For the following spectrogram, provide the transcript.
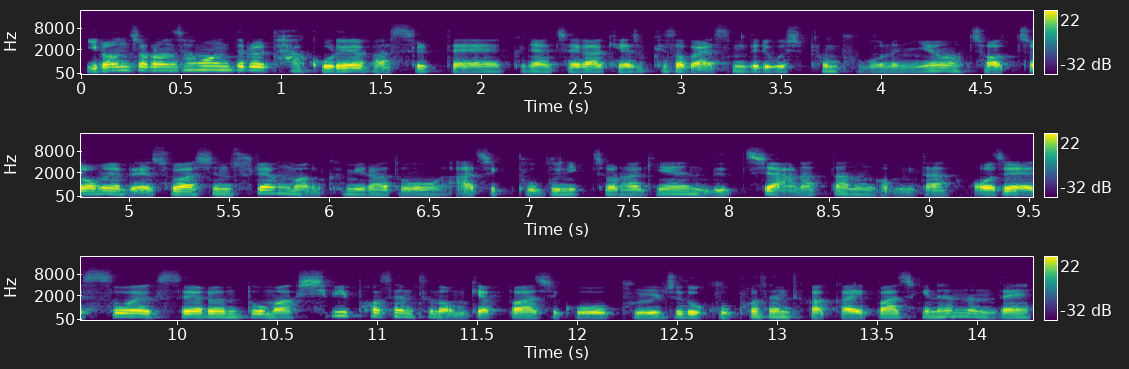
이런저런 상황들을 다 고려해 봤을 때 그냥 제가 계속해서 말씀드리고 싶은 부분은요. 저점에 매수하신 수량만큼이라도 아직 부분익절하기엔 늦지 않았다는 겁니다. 어제 SOXL은 또 막 12% 넘게 빠지고 불주도 9% 가까이 빠지긴 했는데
